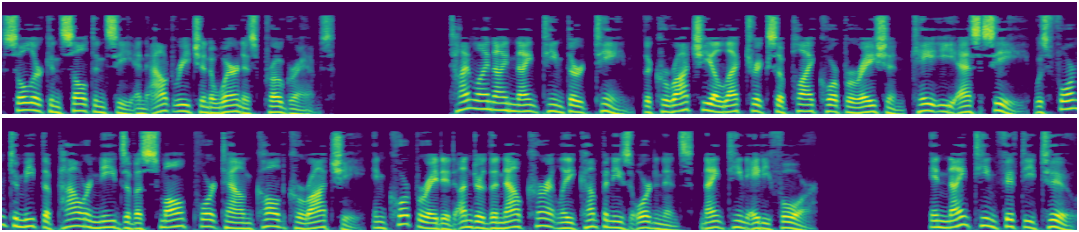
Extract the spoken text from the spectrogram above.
solar consultancy and outreach and awareness programs. Timeline 1913, the Karachi Electric Supply Corporation was formed to meet the power needs of a small port town called Karachi, incorporated under the now currently Companies Ordinance, 1984. In 1952,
